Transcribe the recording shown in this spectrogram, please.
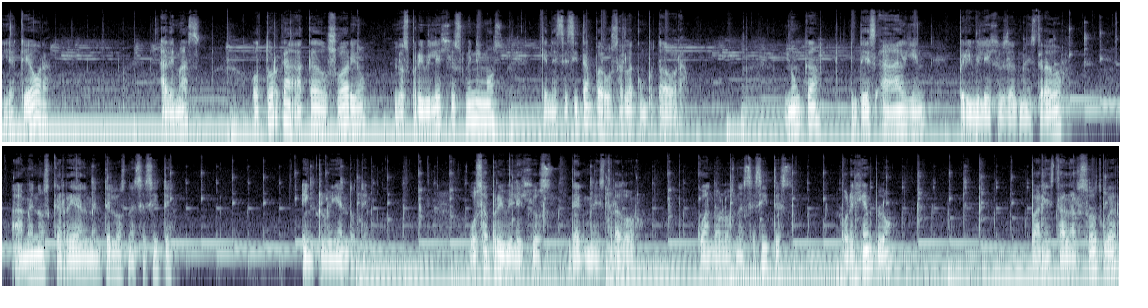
y a qué hora. Además, otorga a cada usuario los privilegios mínimos que necesitan para usar la computadora. Nunca des a alguien privilegios de administrador a menos que realmente los necesite, incluyéndote. Usa privilegios de administrador cuando los necesites, por ejemplo, para instalar software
